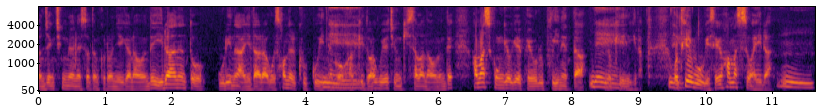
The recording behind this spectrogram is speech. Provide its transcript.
전쟁 측면에서든 그런 얘기가 나오는데 이란은 또 우리는 아니다라고 선을 긋고 있는 네. 것 같기도 하고요. 지금 기사가 나오는데 하마스 공격의 배후를 부인했다 네. 이렇게 얘기를 합니다. 네. 어떻게 보고 계세요? 하마스와 이란. 음,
